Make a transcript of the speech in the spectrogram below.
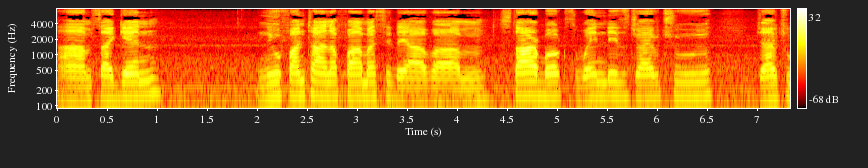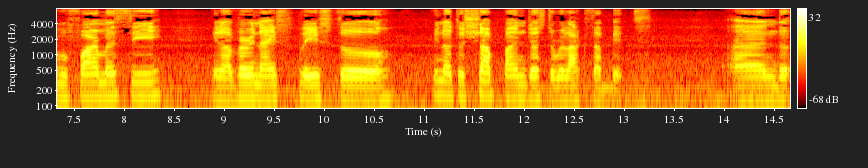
um, so again new fontana pharmacy they have um, starbucks wendy's drive through drive through pharmacy you know a very nice place to you know to shop and just to relax a bit. And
